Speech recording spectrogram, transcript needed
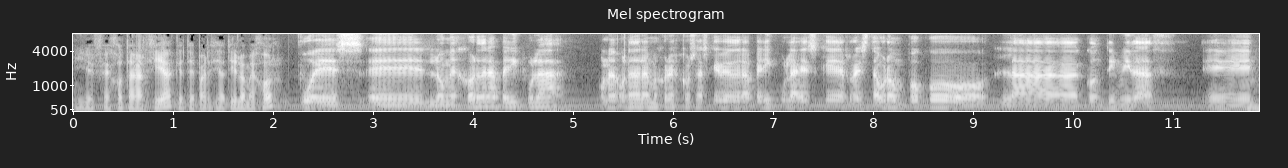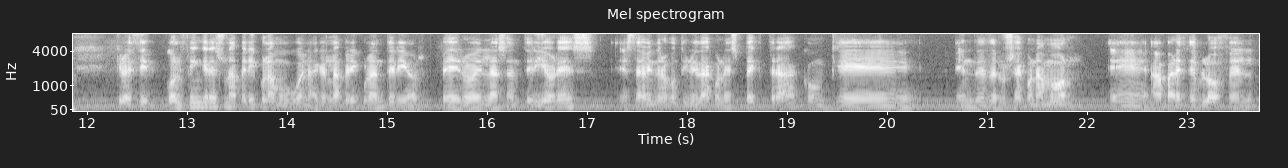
Y FJ García, ¿qué te parece a ti lo mejor? Pues eh, lo mejor de la película, una, una de las mejores cosas que veo de la película es que restaura un poco la continuidad. Eh, Quiero decir, Goldfinger es una película muy buena, que es la película anterior, pero en las anteriores está habiendo una continuidad con Spectra, con que en Desde Rusia con Amor eh, aparece Blofeld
